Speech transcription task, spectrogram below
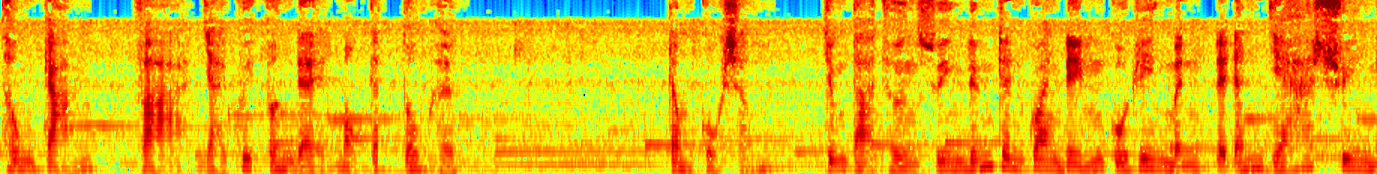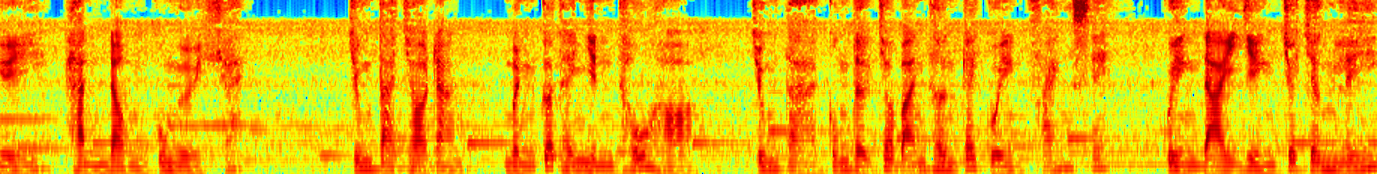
thông cảm và giải quyết vấn đề một cách tốt hơn. Trong cuộc sống chúng ta thường xuyên đứng trên quan điểm của riêng mình để đánh giá suy nghĩ, hành động của người khác. Chúng ta cho rằng mình có thể nhìn thấu họ. Chúng ta cũng tự cho bản thân cái quyền phán xét, quyền đại diện cho chân lý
